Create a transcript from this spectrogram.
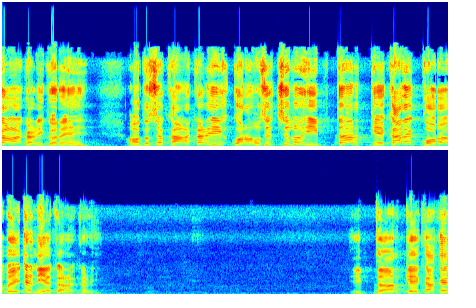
কাড়াকাড়ি করে। অথচ কাড়াকাড়ি করা উচিত ছিল, ইফতার কে কারে করাবে, এটা নিয়ে কাড়াকাড়ি। ইফতার, কে কাকে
